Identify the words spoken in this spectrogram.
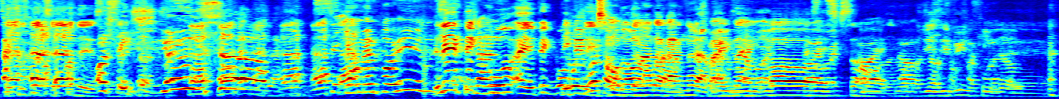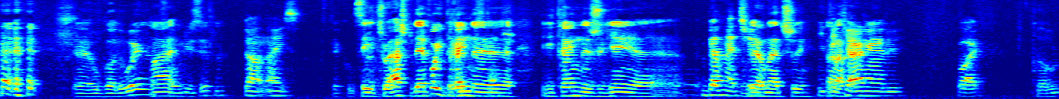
C'est juste que c'est pas des. Oh, c'est chiant, ça! C'est- Ils ont même pas eu une. Les Pic-Bois, hey, les Pic-Bois, Les Pic-Bois sont drôles en tabarnouche, par exemple. Ouais. C'est Je les ai vus une fois euh, euh, au Broadway, là. Ouais. Ils sont venus ici, là. Ah, nice. Cool. C'est trash. Puis des fois, ils traînent, c'est euh, ils traînent Julien euh, Bernatchez. Bernatchez. Il Ah. était carré, lui. Ouais. Cool.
